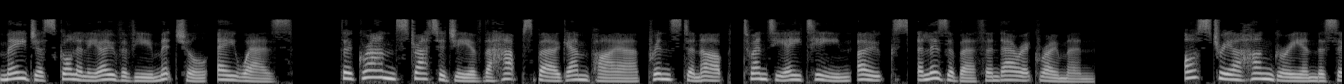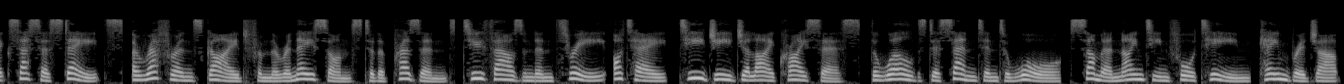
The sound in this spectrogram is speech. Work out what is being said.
Major Scholarly Overview Mitchell, A. Wes. The Grand Strategy of the Habsburg Empire Princeton UP, 2018 Oakes, Elizabeth and Eric Roman. Austria-Hungary and the Successor States, A Reference Guide from the Renaissance to the Present 2003 Otte, T.G. July Crisis, The World's Descent into War, Summer 1914 Cambridge UP,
